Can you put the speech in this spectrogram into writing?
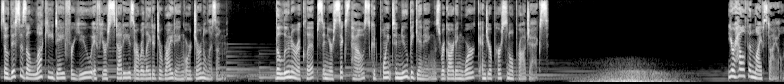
so this is a lucky day for you if your studies are related to writing or journalism. The lunar eclipse in your sixth house could point to new beginnings regarding work and your personal projects. Your health and lifestyle.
